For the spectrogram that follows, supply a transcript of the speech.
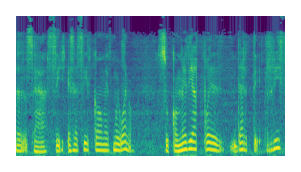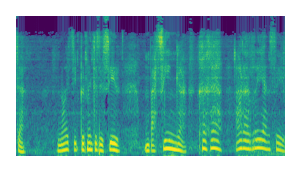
O sea, sí, ese sitcom es muy bueno. Su comedia puede darte risa. No es simplemente decir, basinga, jaja, ahora ríanse.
